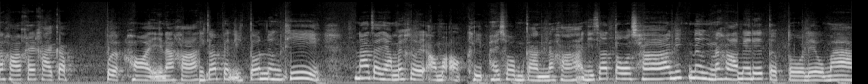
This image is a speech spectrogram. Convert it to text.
นะคะ คล้าย ๆ กับ เปลือกหอยนะคะนี่ก็เป็นอีกต้นหนึ่งที่น่าจะยังไม่เคยเอามาออกคลิปให้ชมกันนะคะ อันนี้จะโตช้านิดนึงนะคะ ไม่ได้เติบโตเร็วมาก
